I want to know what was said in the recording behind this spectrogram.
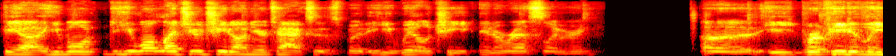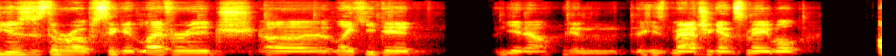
he uh he won't he won't let you cheat on your taxes but he will cheat in a wrestling ring. Uh he repeatedly uses the ropes to get leverage uh like he did you know in his match against mabel uh,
